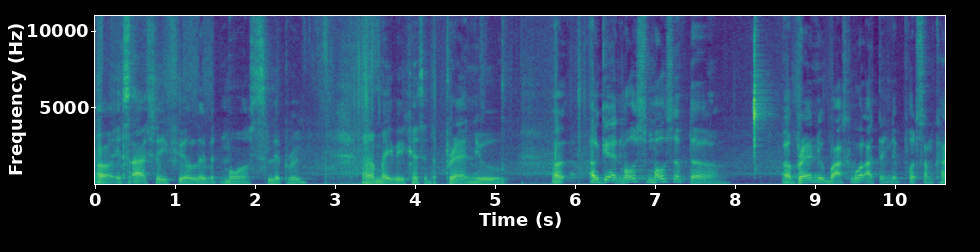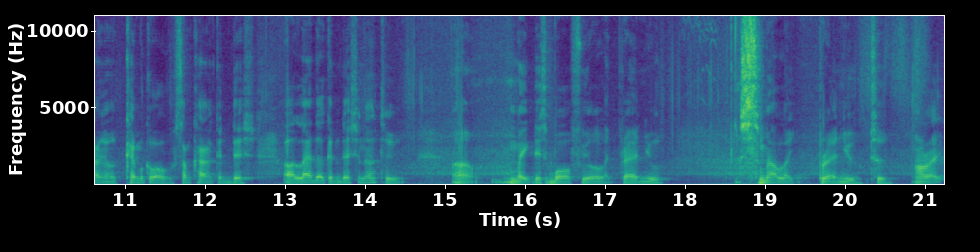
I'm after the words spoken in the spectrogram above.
Uh, it's actually feel a little bit more slippery, uh, maybe because of the brand new. Uh, again, most most of the uh, brand new basketball, I think they put some kind of chemical or some kind of condition, leather conditioner to make this ball feel like brand new. Smell like brand new too. All right?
